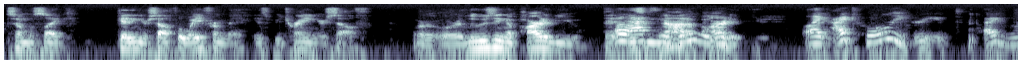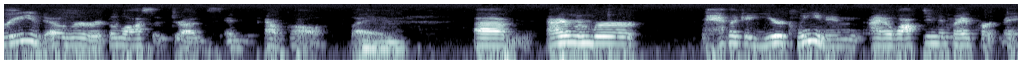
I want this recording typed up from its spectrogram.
it's almost like getting yourself away from it is betraying yourself or, or losing a part of you that is Oh, not a part of you. Like I totally grieved. I grieved over the loss of drugs and alcohol, but um, I remember I had like a year clean and I walked into my apartment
